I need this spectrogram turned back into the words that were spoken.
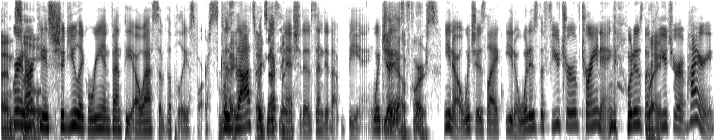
And or in so, our case, should you like reinvent the OS of the police force? Because Right, that's what exactly. these initiatives ended up being, which yeah, is yeah, of course. you know, which is like, you know, what is the future of training? what is the Right. future of hiring?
